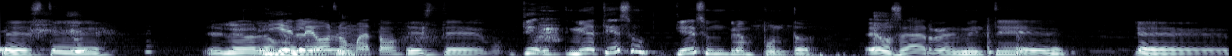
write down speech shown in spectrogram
Este. el Leo lo Y el mató. Leo lo mató. Este. Mira, tienes un, tienes un gran punto. Eh, O sea, realmente. eh,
